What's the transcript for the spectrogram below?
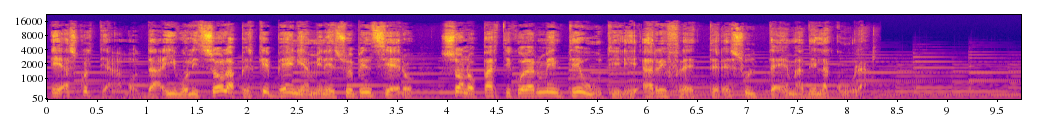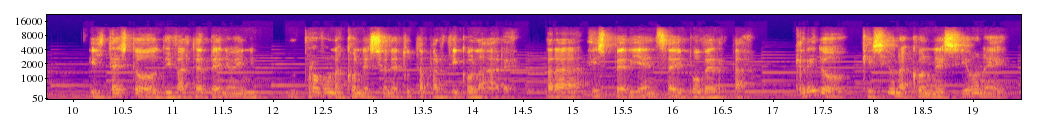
e ascoltiamo da Ivo Lizzola perché Benjamin e il suo pensiero sono particolarmente utili a riflettere sul tema della cura. Il testo di Walter Benjamin prova una connessione tutta particolare tra esperienza e povertà. Credo che sia una connessione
